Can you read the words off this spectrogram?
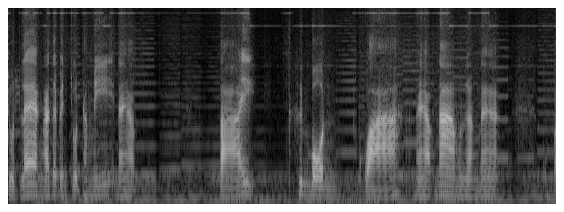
จุดแรกนะจะเป็นจุดทางนี้นะครับ ซ้าย ขึ้นบนขวานะครับ หน้าเมืองนะฮะ ผมไป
